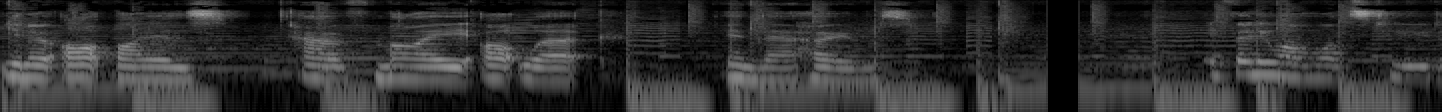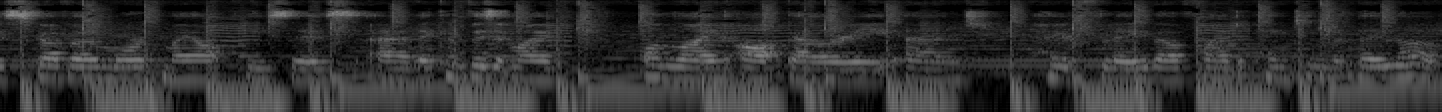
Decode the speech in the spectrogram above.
you know, art buyers have my artwork in their homes. If anyone wants to discover more of my art pieces, uh, they can visit my online art gallery and hopefully they'll find a painting that they love.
